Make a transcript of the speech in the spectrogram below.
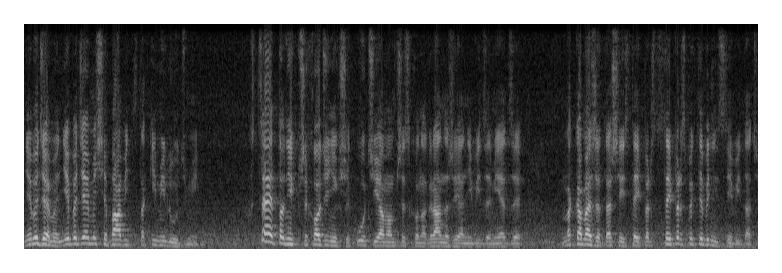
Nie będziemy, nie będziemy się bawić z takimi ludźmi Chce to niech przychodzi, niech się kłóci, ja mam wszystko nagrane, że ja nie widzę miedzy na kamerze też jej z tej, z tej perspektywy nic nie widać.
